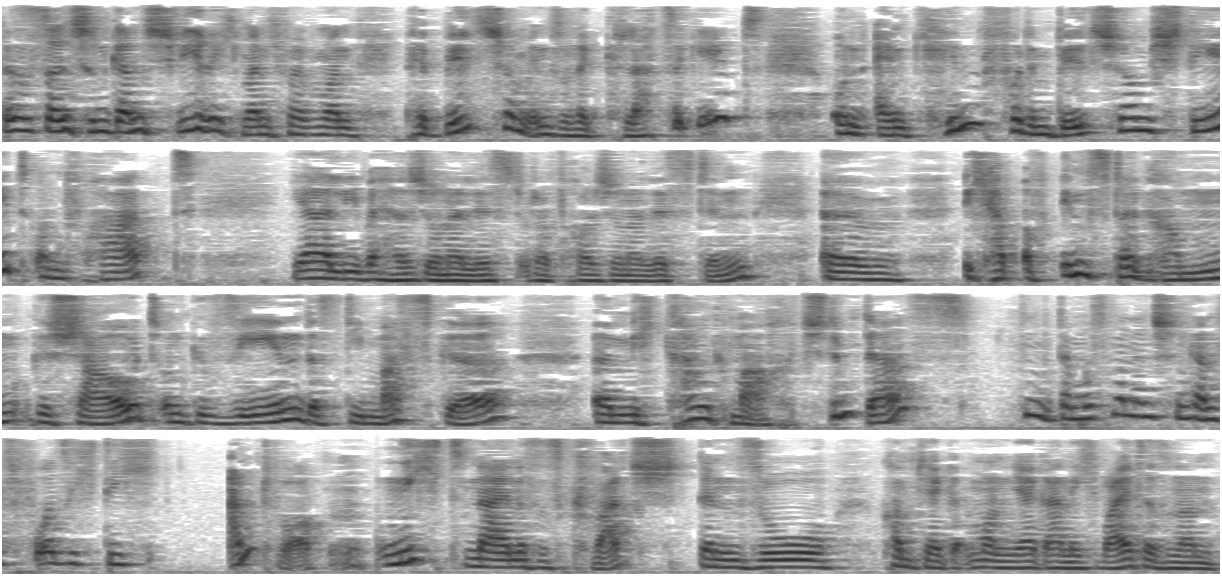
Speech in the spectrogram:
Das ist dann schon ganz schwierig manchmal, wenn man per Bildschirm in so eine Klasse geht und ein Kind vor dem Bildschirm steht und fragt, ja, lieber Herr Journalist oder Frau Journalistin, äh, ich habe auf Instagram geschaut und gesehen, dass die Maske äh, mich krank macht. Stimmt das? Hm, da muss man dann schon ganz vorsichtig antworten. Nicht, nein, das ist Quatsch, denn so kommt ja man ja gar nicht weiter, sondern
